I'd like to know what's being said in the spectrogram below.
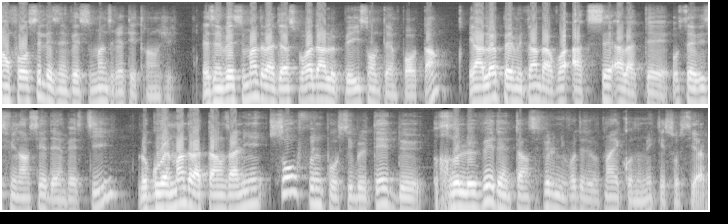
renforcer les investissements directs étrangers. Les investissements de la diaspora dans le pays sont importants et en leur permettant d'avoir accès à la terre, aux services financiers d'investir, le gouvernement de la Tanzanie s'offre une possibilité de relever et d'intensifier le niveau de développement économique et social.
